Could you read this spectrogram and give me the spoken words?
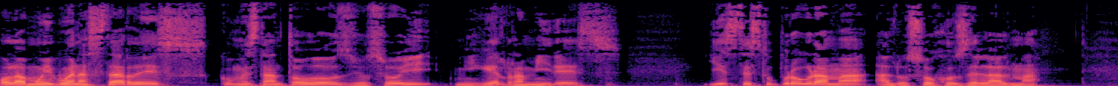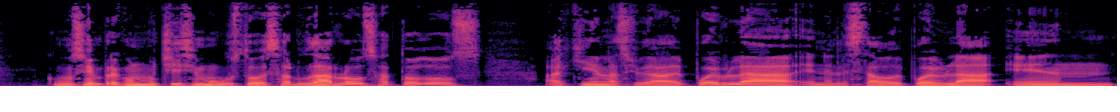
Hola, muy buenas tardes. ¿Cómo están todos? Yo soy Miguel Ramírez y este es tu programa A los Ojos del Alma. Como siempre, con muchísimo gusto de saludarlos a todos aquí en la ciudad de Puebla, en el estado de Puebla, en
